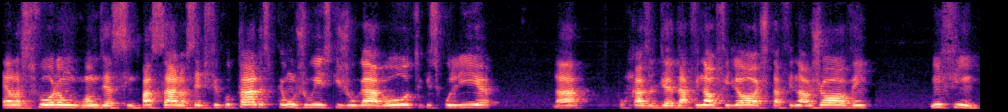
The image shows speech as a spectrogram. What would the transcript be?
elas foram, vamos dizer assim, passaram a ser dificultadas, porque um juiz que julgava, outro que escolhia, tá? por causa de, da final filhote, da final jovem, enfim,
